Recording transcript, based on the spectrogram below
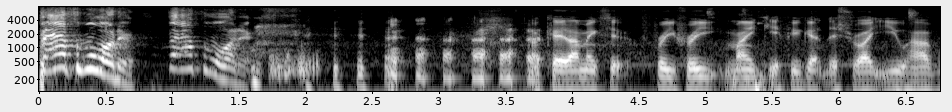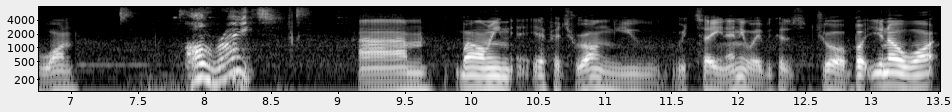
bathwater, bathwater. Okay, that makes it 3 3. Mike, if you get this right, you have one. All right. Um, well, I mean, if it's wrong, you retain anyway because it's a draw. But you know what?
